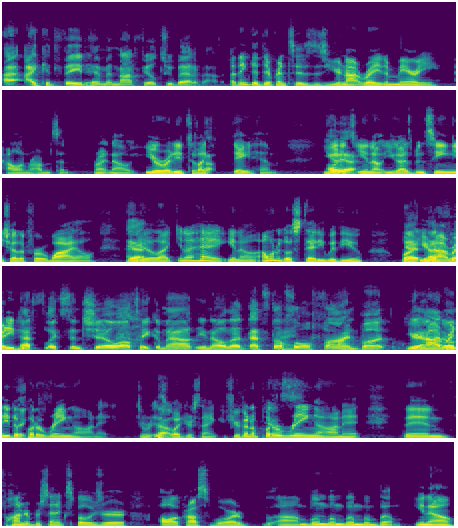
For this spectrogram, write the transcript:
I, I could fade him and not feel too bad about it. I think the difference is is you're not ready to marry Allen Robinson right now. You're ready to like uh, date him. You oh, guys, yeah. you know, you guys been seeing each other for a while, and yeah. you're like, you know, hey, you know, I want to go steady with you, but yeah, you're Netflix, not ready to Netflix and chill. I'll take him out. You know that that stuff's right. all fine, but you're not ready to put a ring on it. Is no. what you're saying. If you're gonna put yes. a ring on it, then 100% exposure all across the board. Um, boom, boom, boom, boom, boom. You know,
